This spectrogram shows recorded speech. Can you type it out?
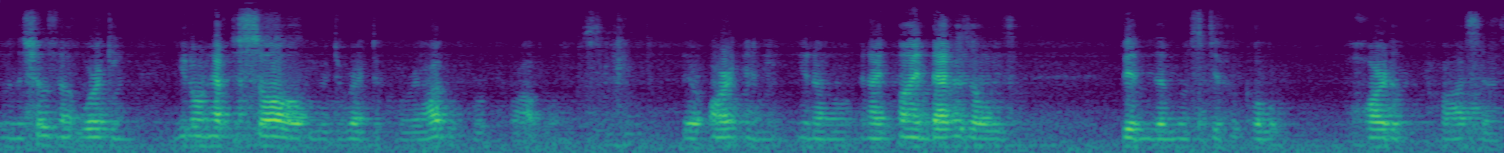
when the show's not working you don't have to solve your director choreographer problems. There aren't any, you know, and I find that has always been the most difficult part of the process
